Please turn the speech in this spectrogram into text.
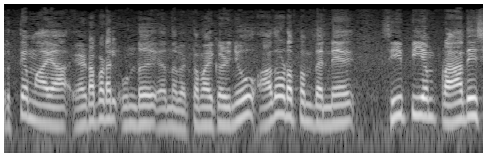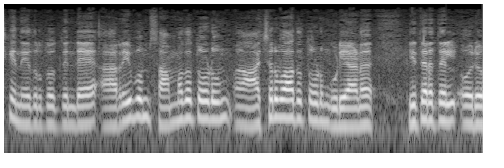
കൃത്യമായ ഇടപെടൽ ഉണ്ട് എന്ന് വ്യക്തമായി കഴിഞ്ഞു. അതോടൊപ്പം തന്നെ സി പി എം പ്രാദേശിക നേതൃത്വത്തിന്റെ അറിവും സമ്മതത്തോടും ആശീർവാദത്തോടും കൂടിയാണ് ഇത്തരത്തിൽ ഒരു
